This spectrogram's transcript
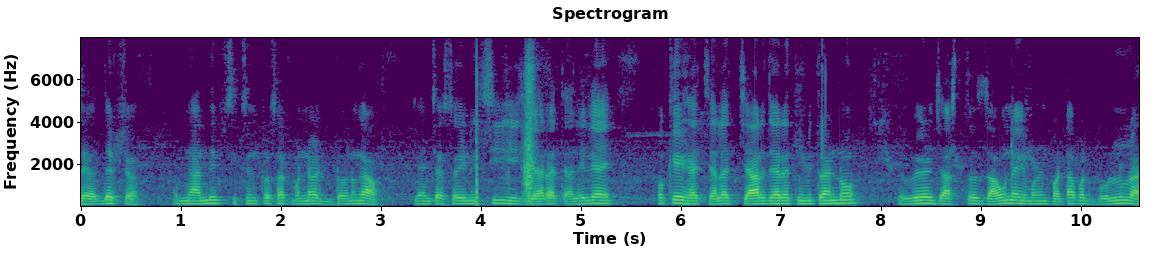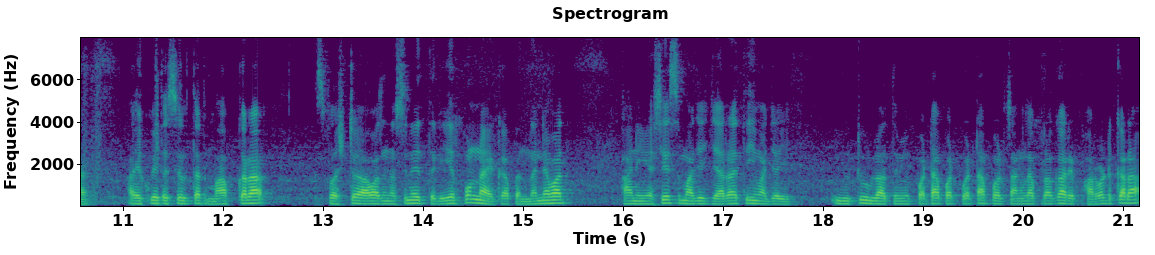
सई अध्यक्ष ज्ञानदीप शिक्षण प्रसारक मंडळ डोणगाव यांच्या सहीनुची ही जाहिरात आलेली आहे. ओके ह्या त्याला चार जाहिराती मित्रांनो. वेळ जास्त जाऊ नये म्हणून पटापट बोललेलो आहे ऐकू येत असेल तर माफ करा. स्पष्ट आवाज नसणे तर इयरफोन नाही का पण धन्यवाद. आणि असेच माझे जाहिराती माझ्या यूट्यूबला तुम्ही पटापट पटापट चांगल्या प्रकारे फॉरवर्ड करा.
